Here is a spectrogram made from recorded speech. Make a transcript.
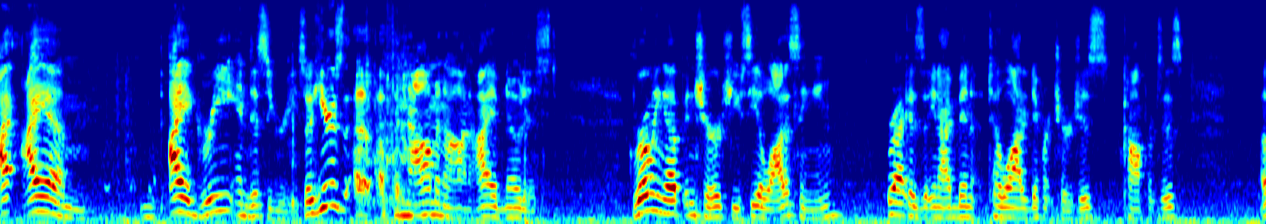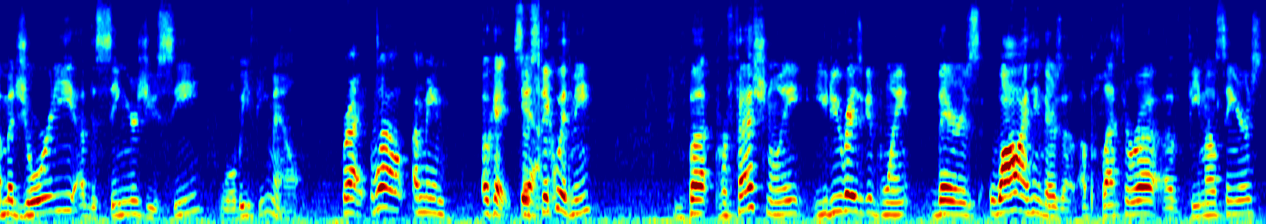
I I am. I agree and disagree. So here's a, a phenomenon I have noticed. Growing up in church, you see a lot of singing Right. because you know I've been to a lot of different churches, conferences. A majority of the singers you see will be female. Right. Well, I mean, Okay, so Yeah. stick with me. But professionally, you do raise a good point. There's while I think there's a, a plethora of female singers,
